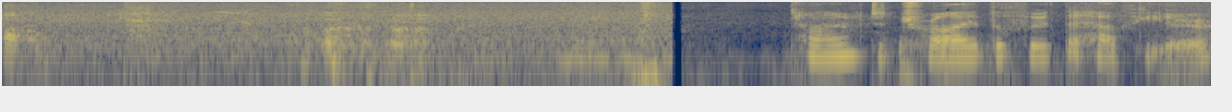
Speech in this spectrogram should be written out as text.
Uh oh. Time to try the food they have here.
